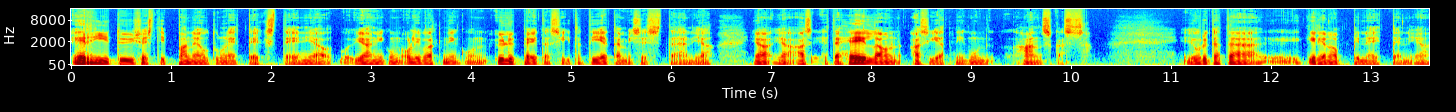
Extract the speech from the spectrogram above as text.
erityisesti paneutuneet teksteihin ja, ja niin kuin olivat niin kuin ylpeitä siitä tietämisestään ja, ja, ja että heillä on asiat niin kuin hanskassa. Juuri tätä kirjanoppineiden ja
